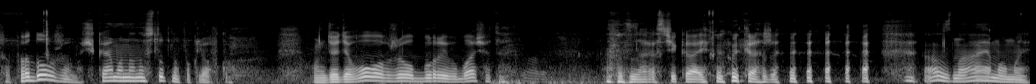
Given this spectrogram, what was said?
Що, продовжуємо, чекаємо на наступну покльовку. Дядя Вова вже обурив, бачите? Зараз. Чекає, каже. А знаємо ми.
